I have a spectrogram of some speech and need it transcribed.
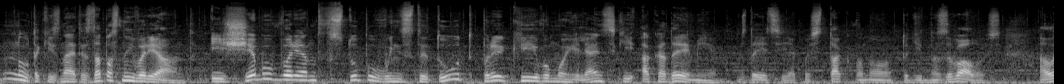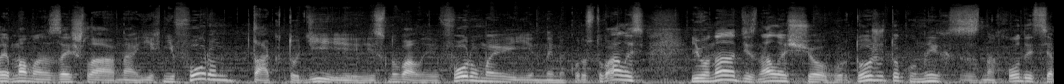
ну такий, знаєте, запасний варіант. І ще був варіант вступу в інститут при Києво-Могилянській академії. Здається, якось так воно тоді називалось. Але мама зайшла на їхній форум. Так, тоді існували форуми, і ними користувались. І вона дізналась, що гуртожиток у них знаходиться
